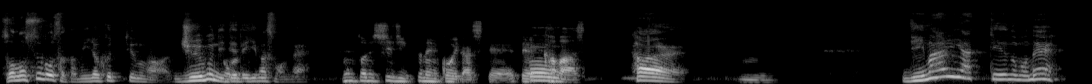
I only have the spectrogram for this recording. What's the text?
その凄さと魅力っていうのは十分に出てきますもんね。本当に指示、常に声出して、で、うんカバーして。はい。うんディマリアっていうのもね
